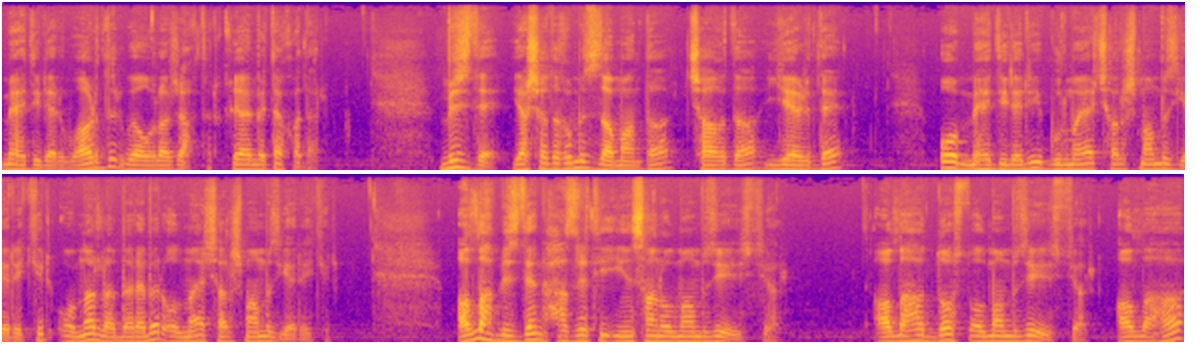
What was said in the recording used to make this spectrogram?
Mehdiler vardır ve olacaktır kıyamete kadar. Biz de yaşadığımız zamanda, çağda, yerde o Mehdileri bulmaya çalışmamız gerekir. Onlarla beraber olmaya çalışmamız gerekir. Allah bizden Hazreti insan olmamızı istiyor. Allah'a dost olmamızı istiyor. Allah'a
